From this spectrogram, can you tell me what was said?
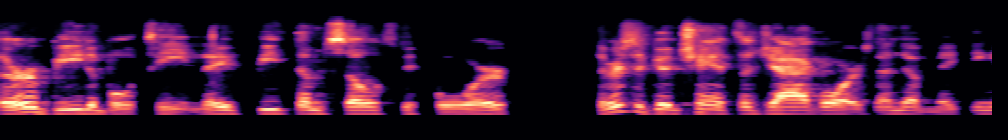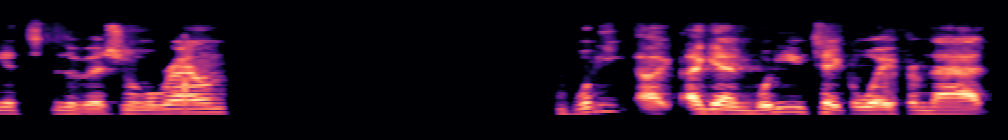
They're a beatable team. They've beat themselves before. There's a good chance the Jaguars end up making it to the divisional round. What do you again? What do you take away from that?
